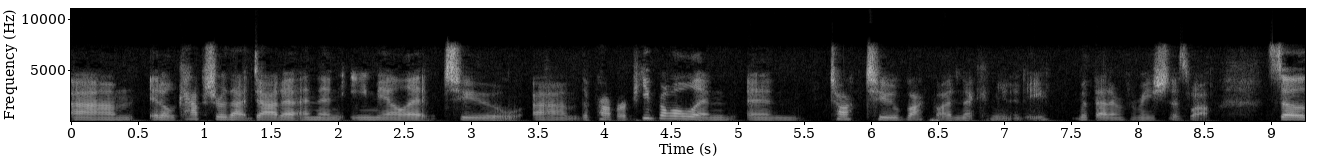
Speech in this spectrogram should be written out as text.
um, it'll capture that data and then email it to um, the proper people and, and talk to Blackbaud NetCommunity with that information as well. So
